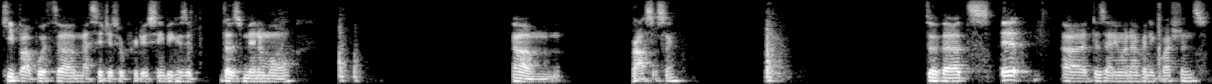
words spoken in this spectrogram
keep up with the messages we're producing because it does minimal um, processing. So that's it. Uh, does anyone have any questions?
